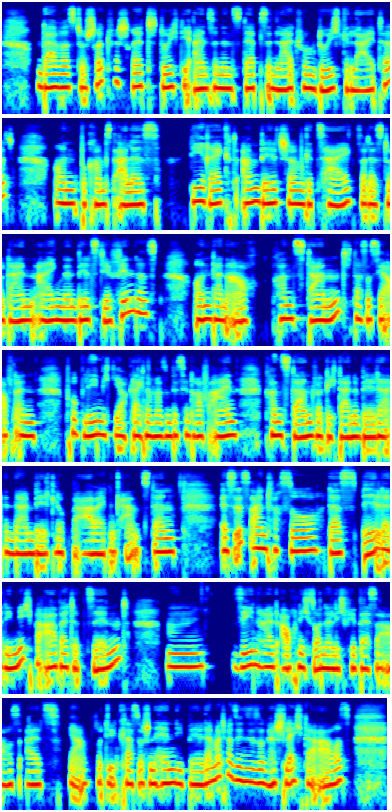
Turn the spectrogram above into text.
Und da wirst du Schritt für Schritt durch die einzelnen Steps in Lightroom durchgeleitet und bekommst alles direkt am Bildschirm gezeigt, so dass du deinen eigenen Bildstil findest und dann auch konstant, das ist ja oft ein Problem, ich gehe auch gleich nochmal so ein bisschen drauf ein, konstant wirklich deine Bilder in deinem Bildlook bearbeiten kannst. Denn es ist einfach so, dass Bilder, die nicht bearbeitet sind, hm, sehen halt auch nicht sonderlich viel besser aus als ja so die klassischen Handybilder. Manchmal sehen sie sogar schlechter aus,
